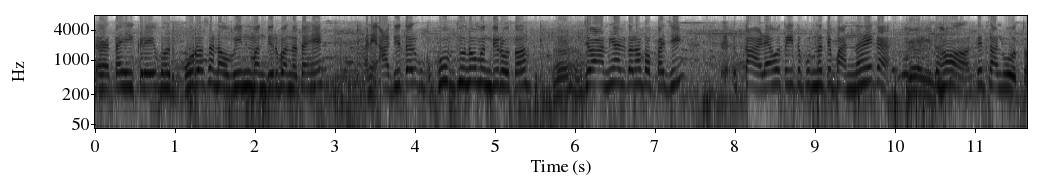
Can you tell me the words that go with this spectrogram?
तर आता इकडे भरपूर असं नवीन मंदिर बनत आहे. आणि आधी तर खूप जुनं मंदिर होतं. जेव्हा आम्ही आलतो ना पप्पाजी काळ्या होतं इथं पूर्ण ते बांधणं नाही का? हां ते चालू होतं.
